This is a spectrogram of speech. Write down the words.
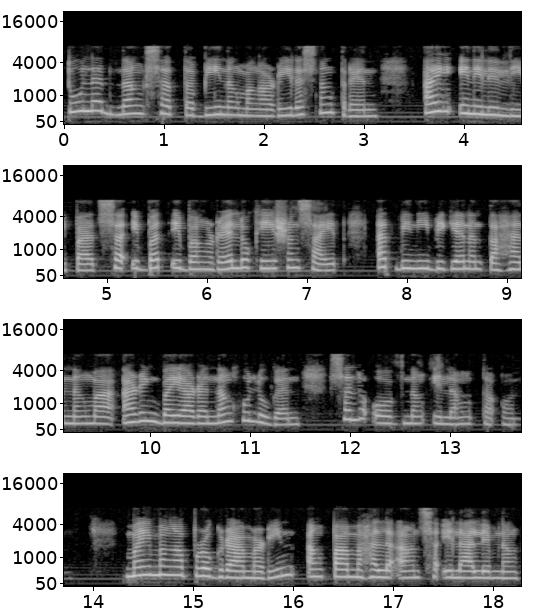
tulad ng sa tabi ng mga rilas ng tren ay inililipat sa iba't ibang relocation site at binibigyan ng tahan ng maaaring bayaran ng hulugan sa loob ng ilang taon. May mga programa rin ang pamahalaan sa ilalim ng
